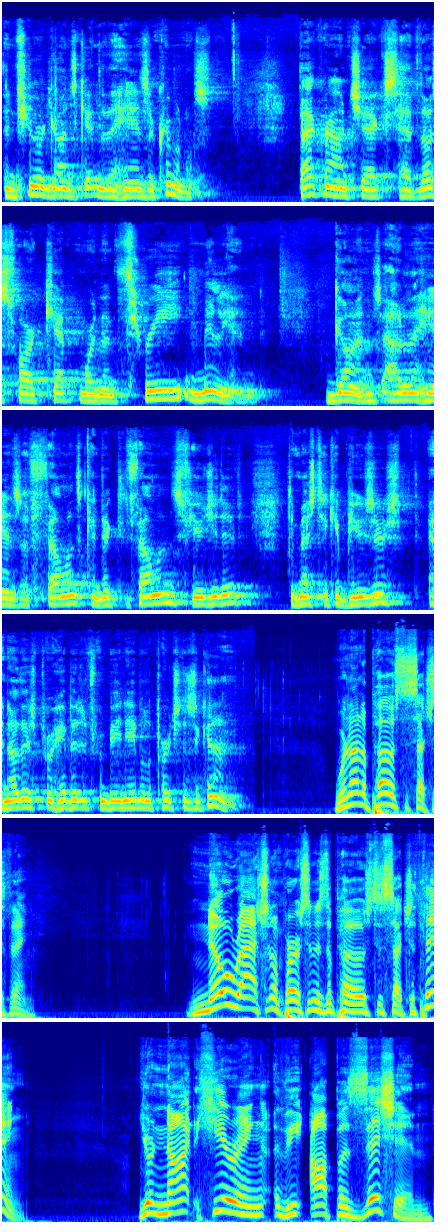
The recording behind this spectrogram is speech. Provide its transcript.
then fewer guns get into the hands of criminals. Background checks have thus far kept more than 3 million guns out of the hands of felons, convicted felons, fugitive, domestic abusers, and others prohibited from being able to purchase a gun. We're not opposed to such a thing. No rational person is opposed to such a thing. You're not hearing the opposition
